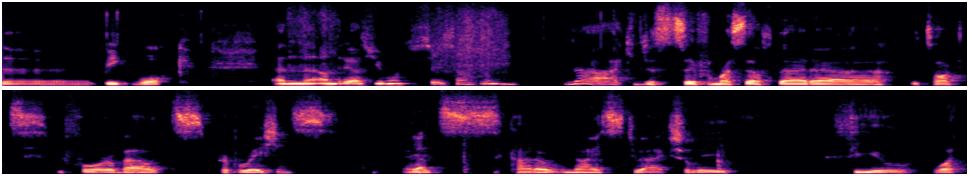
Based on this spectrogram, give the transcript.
uh, big walk and uh, andreas you want to say something Nah, I can just say for myself that uh, we talked before about preparations, and Yeah. it's kind of nice to actually feel what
